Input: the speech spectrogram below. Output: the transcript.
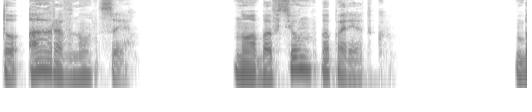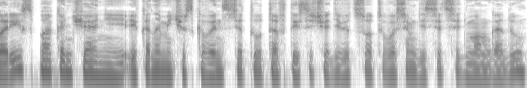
то А равно С. Но обо всем по порядку. Борис по окончании экономического института в 1987 году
